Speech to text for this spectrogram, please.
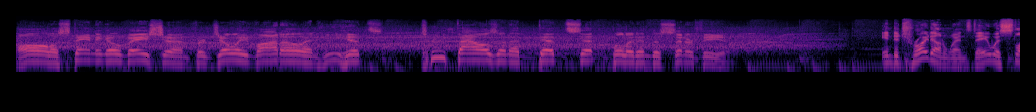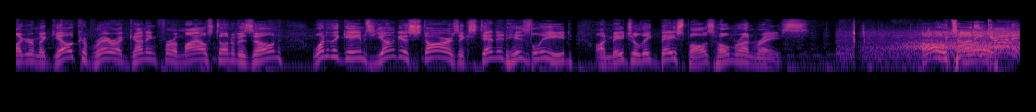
All a standing ovation for Joey Votto, and he hits 2,000, a dead set bullet into center field. In Detroit on Wednesday, with slugger Miguel Cabrera gunning for a milestone of his own, one of the game's youngest stars extended his lead on Major League Baseball's home run race. Oh, Tony oh. got it!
